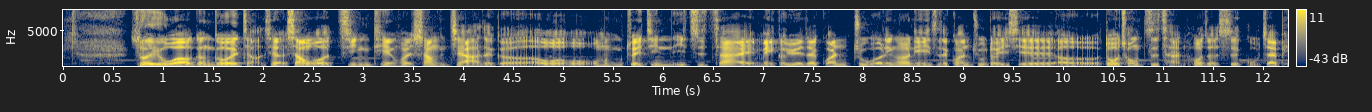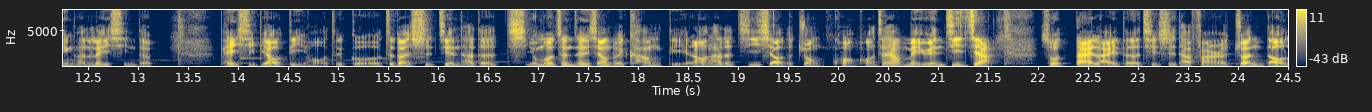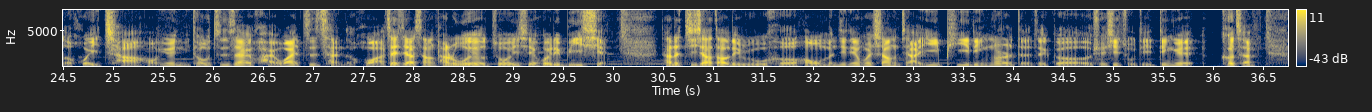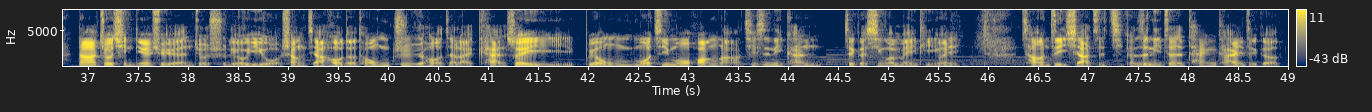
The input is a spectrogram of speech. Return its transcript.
所以我要跟各位讲，像像我今天会上架这个，我我我们最近一直在每个月在关注，二零二二年一直在关注的一些呃多重资产或者是股债平衡类型的。配息标的哈，这个这段时间它的有没有真正相对抗跌，然后它的绩效的状况哈，加上美元基价所带来的，其实它反而赚到了汇差哈，因为你投资在海外资产的话，再加上它如果有做一些汇率避险，它的绩效到底如何哈？我们今天会上架 EP 零二的这个学习主题订阅课程。那就请订阅学员就是留意我上架后的通知后再来看，所以不用莫急莫慌啦。其实你看这个新闻媒体，因为常常自己吓自己，可是你真的摊开这个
